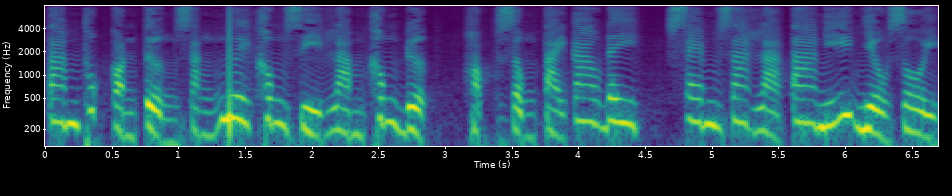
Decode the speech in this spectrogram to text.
tam thúc còn tưởng rằng ngươi không gì làm không được, học rộng tài cao đây, xem ra là ta nghĩ nhiều rồi,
